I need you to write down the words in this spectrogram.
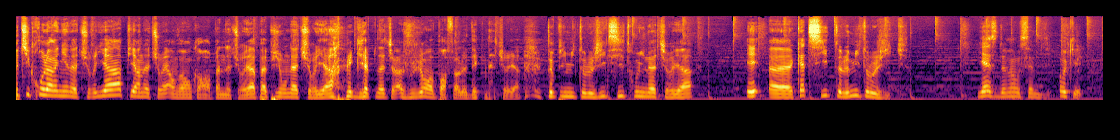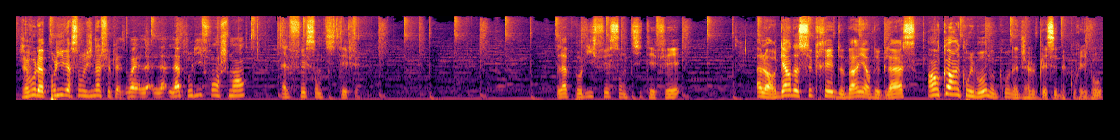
Petit crawl araignée Naturia, pierre Naturia, on va encore avoir plein de Naturia, papillon Naturia, Gap Naturia, je vous jure on va pouvoir faire le deck Naturia, Topi mythologique, citrouille Naturia, et 4 euh, sites le mythologique. Yes, demain ou samedi. Ok, j'avoue la poly version originale fait plaisir. Ouais, la, la franchement, elle fait son petit effet. La poly fait son petit effet. Alors, garde secret de barrière de glace. Encore un Kuribo, donc on a déjà le playset de Kuribo.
